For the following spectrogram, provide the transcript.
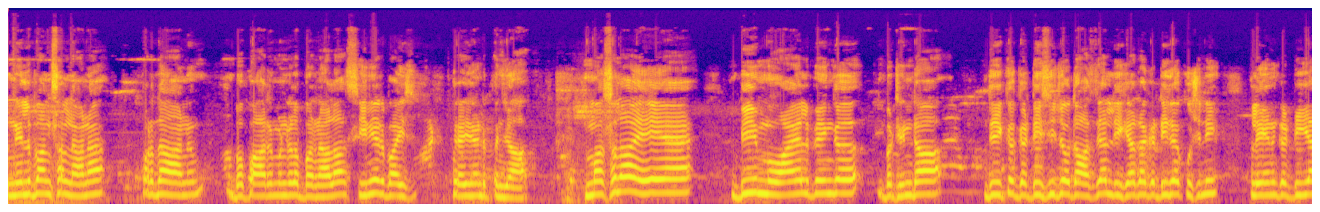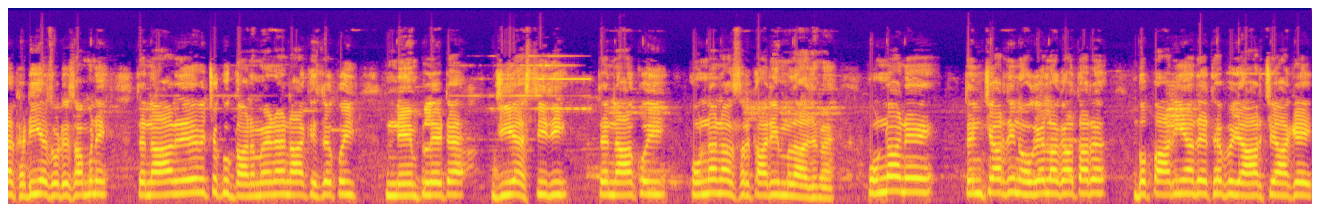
ਅਨਿਲ ਬਾਂਸਲ ਨਾਨਾ ਪ੍ਰਧਾਨ ਵਪਾਰ ਮੰਡਲ Barnala, senior vice president Punjab. ਮਸਲਾ ਇਹ ਹੈ ਵੀ ਮੋਬਾਈਲ ਵਿੰਗ ਬਠਿੰਡਾ ਦੀ ਇੱਕ ਗੱਡੀ ਸੀ, ਜੋ ਦੱਸਦਿਆ ਲਿਖਿਆ ਤਾਂ ਗੱਡੀ ਦਾ ਕੁਝ ਨਹੀਂ, ਪਲੇਨ ਗੱਡੀ ਆ, ਖੜੀ ਆ ਤੁਹਾਡੇ ਸਾਹਮਣੇ, ਤੇ ਨਾਲ ਇਹਦੇ ਵਿੱਚ ਕੋਈ ਗਨਮੈਨ ਹੈ, ਨਾ ਕਿਸੇ ਕੋਈ ਨੇਮ ਪਲੇਟ ਹੈ ਜੀਐਸਟੀ ਦੀ, ਤੇ ਨਾ ਕੋਈ ਉਹਨਾਂ ਨਾਲ ਸਰਕਾਰੀ ਮੁਲਾਜ਼ਮ ਹੈ। ਉਹਨਾਂ ਨੇ ਤਿੰਨ ਚਾਰ ਦਿਨ ਹੋ ਗਏ ਲਗਾਤਾਰ ਵਪਾਰੀਆਂ ਦੇ ਇੱਥੇ ਬਾਜ਼ਾਰ 'ਚ ਆ ਕੇ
